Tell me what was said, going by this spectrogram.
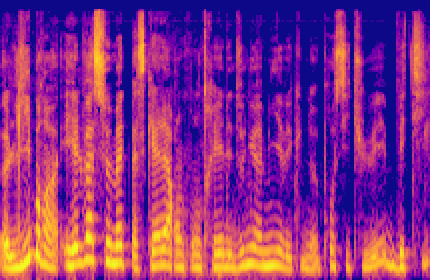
euh, libres, et elle va se mettre, parce qu'elle a rencontré, elle est devenue amie avec une prostituée, Betty,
